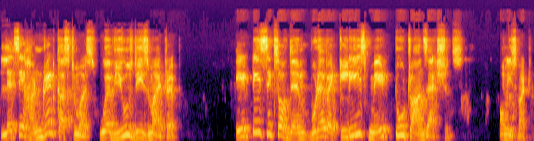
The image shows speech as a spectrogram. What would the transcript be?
let's say, 100 customers who have used EaseMyTrip, 86 of them would have at least made two transactions on EaseMyTrip.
